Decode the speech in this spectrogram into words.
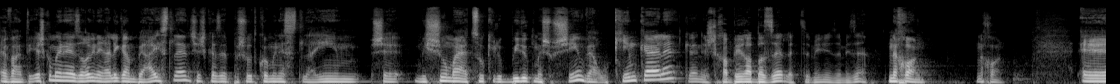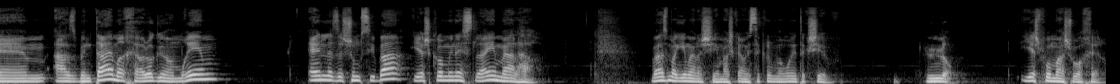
הבנתי. יש כל מיני אזורים, נראה לי גם באייסלנד, שיש כזה פשוט כל מיני סלעים שמשום מה יצאו כאילו בדיוק משושים וארוכים כאלה. כן, יש לך בירה בזלת, זה מזה. נכון, נכון. אמ, אז בינתיים ארכיאולוגים אומרים, אין לזה שום סיבה, יש כל מיני סלעים מעל הר. ואז מגיעים אנשים, מה שקרה, מסתכלים ואומרים, תקשיב, לא, יש פה משהו אחר.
